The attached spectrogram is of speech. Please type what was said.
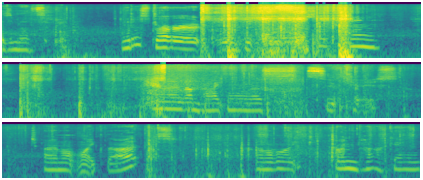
is messy. I'm gonna start with the section and unpacking this suitcase. I don't like that. I don't like unpacking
